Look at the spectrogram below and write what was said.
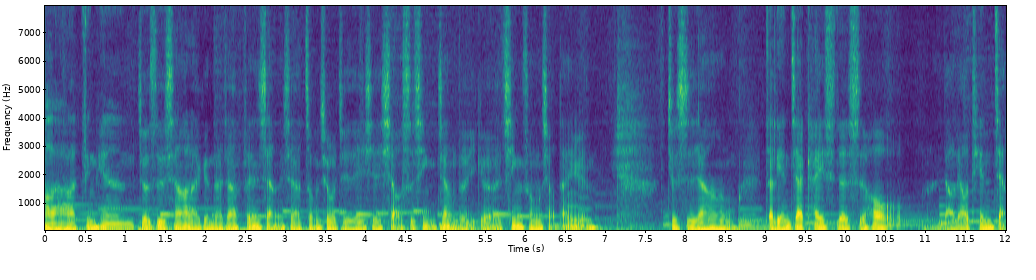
好啦，今天就是想要来跟大家分享一下中秋节的一些小事情，这样的一个轻松小单元，就是让在连假开始的时候聊聊天讲。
